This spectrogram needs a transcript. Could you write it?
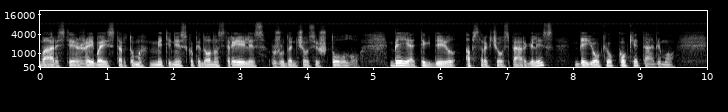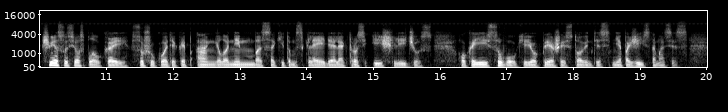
varstė žaibais tartum mitinės kopidono strėlės žudančios iš tolo. Beje, tik dėl abstrakčiaus pergalės, be jokio koketavimo. Šviesus jos plaukai, sušukuoti kaip angelo nimbas, sakytum, skleidė elektros išlydžius, o kai jį suvokė, jog priešai stovintis nepažįstamasis –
